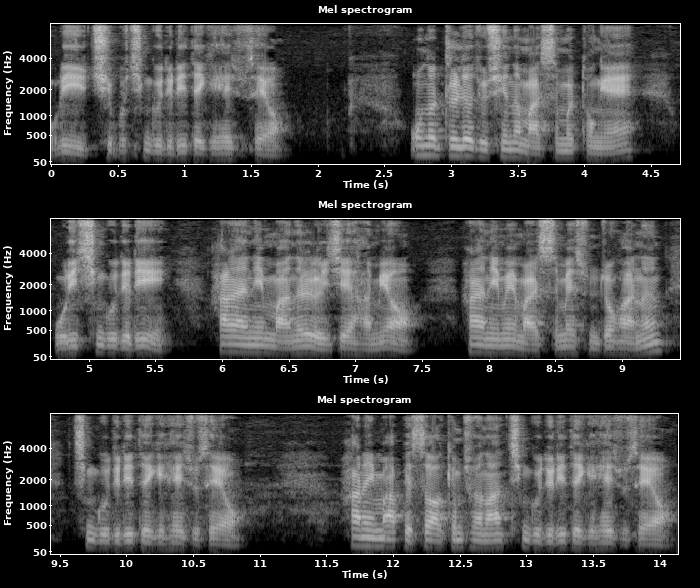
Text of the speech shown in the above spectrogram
우리 유치부 친구들이 되게 해주세요. 오늘 들려주시는 말씀을 통해 우리 친구들이 하나님만을 의지하며 하나님의 말씀에 순종하는 친구들이 되게 해주세요. 하나님 앞에서 겸손한 친구들이 되게 해주세요.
